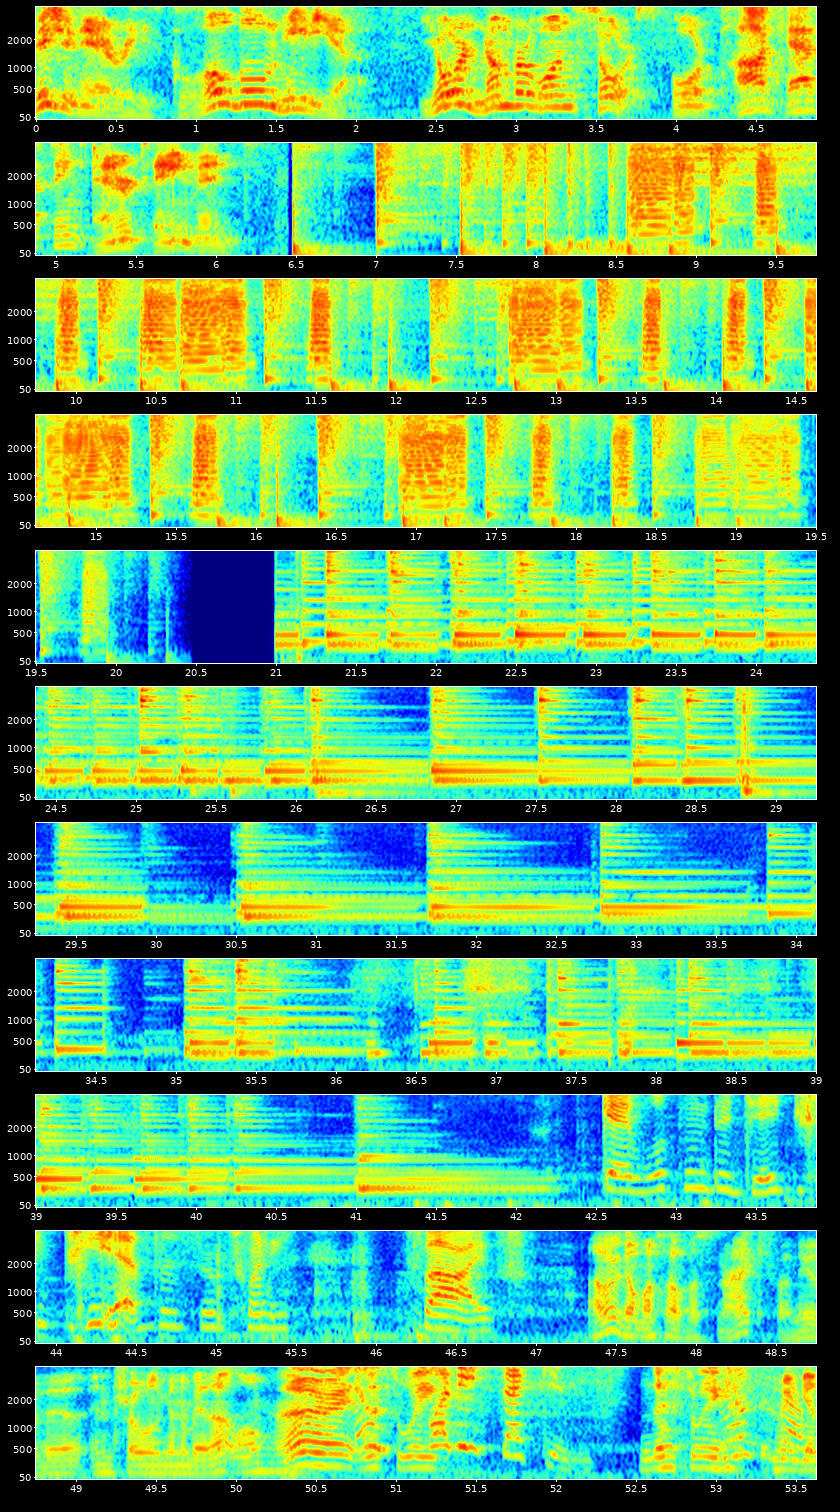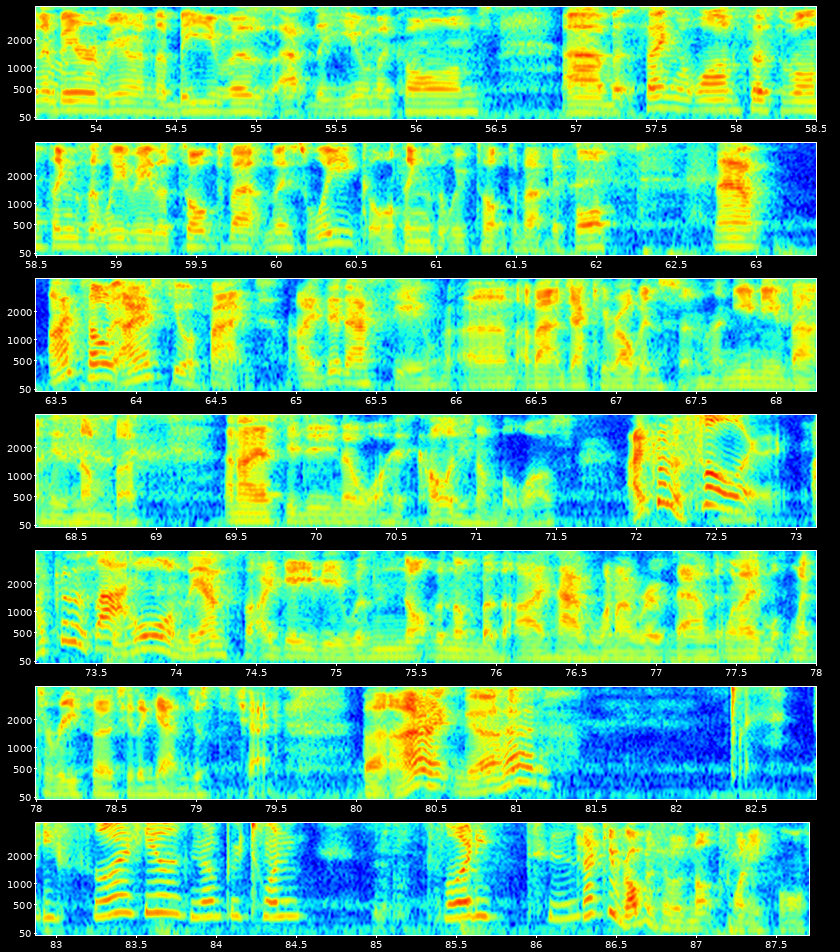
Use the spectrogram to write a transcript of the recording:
Visionaries Global Media, your number one source for podcasting entertainment. Episode 25. I would have got myself a snack if I knew the intro was going to be that long. All right, It this was week, 20 seconds. this week we're going to be reviewing the beavers at the unicorns. Uh, but segment one, first of all, things that we've either talked about this week or things that we've talked about before. Now, I told I asked you a fact. I did ask you um, about Jackie Robinson, and you knew about his number. And I asked you, did you know what his college number was? I could have Four. I could have Five. sworn the answer that I gave you was not the number that I have when I wrote down when I went to research it again just to check. But all right, go ahead. Before he was number 20, 42. Jackie Robinson was not 24.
